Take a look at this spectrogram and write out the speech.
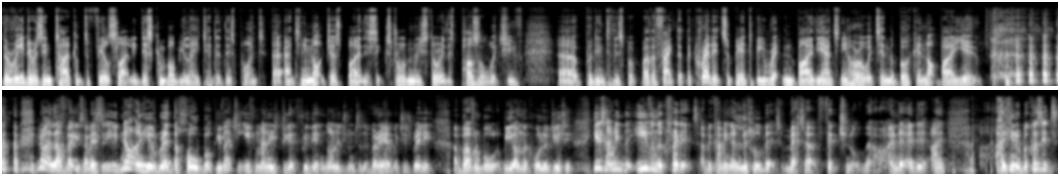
the reader is entitled to feel slightly discombobulated at this point, uh, Anthony, not just by this extraordinary story, this puzzle which you've uh, put into this book, but the fact that the credits appear to be written by the Anthony Horowitz in the book and not by you. you know what I love about you, Sam, is that you not only have read the whole book, you've actually even managed to get through the acknowledgement to the very end, which is really above and beyond the call of duty. Yes, I mean, the, even the credits are becoming a little bit meta fictional now. And, and I, I, you know, because it's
